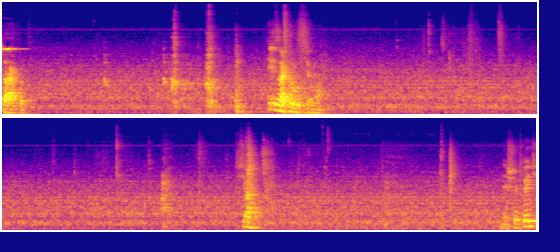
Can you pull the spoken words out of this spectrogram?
Так от. І закрутимо. Все. Не шипить.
